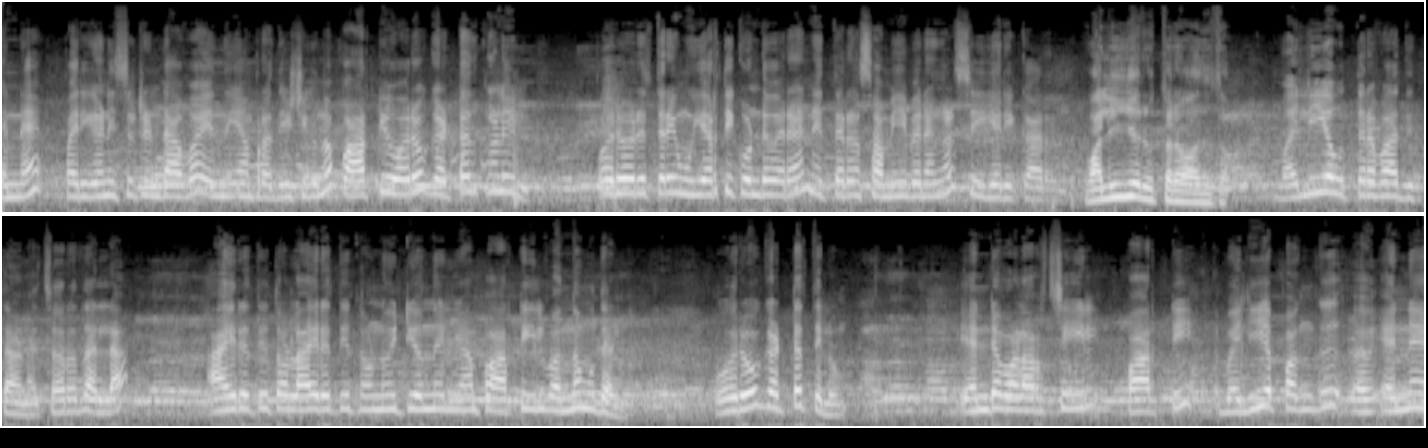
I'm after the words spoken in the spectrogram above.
എന്നെ പരിഗണിച്ചിട്ടുണ്ടാവുക എന്ന് ഞാൻ പ്രതീക്ഷിക്കുന്നു. പാർട്ടി ഓരോ ഘട്ടങ്ങളിൽ ഓരോരുത്തരെയും ഉയർത്തിക്കൊണ്ടുവരാൻ ഇത്തരം സമീപനങ്ങൾ സ്വീകരിക്കാറുണ്ട്. വലിയൊരു ഉത്തരവാദിത്തം. വലിയ ഉത്തരവാദിത്തമാണ് ചെറുതല്ല. ആയിരത്തി തൊള്ളായിരത്തി തൊണ്ണൂറ്റിയൊന്നിൽ ഞാൻ പാർട്ടിയിൽ വന്ന മുതൽ ഓരോ ഘട്ടത്തിലും എന്റെ വളർച്ചയിൽ പാർട്ടി വലിയ പങ്ക് എന്നെ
